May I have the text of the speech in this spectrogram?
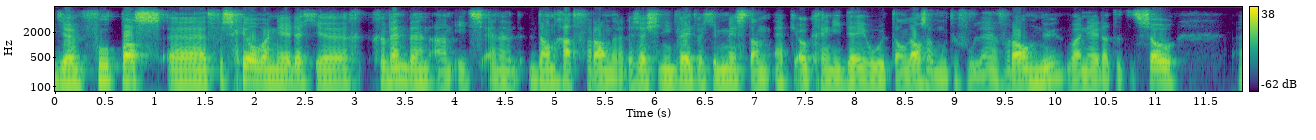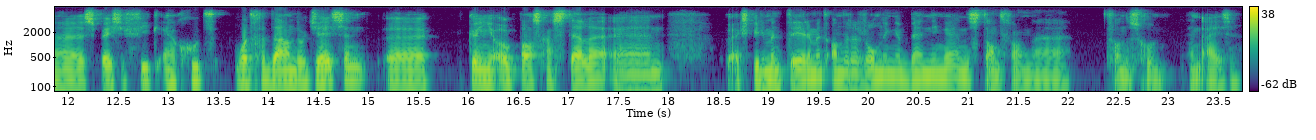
je voelt pas uh, het verschil wanneer dat je gewend bent aan iets en het dan gaat veranderen. Dus als je niet weet wat je mist, dan heb je ook geen idee hoe het dan wel zou moeten voelen. En vooral nu, wanneer dat het zo uh, specifiek en goed wordt gedaan door Jason, uh, kun je ook pas gaan stellen en experimenteren met andere rondingen, bendingen en de stand van, van de schoen en ijzer.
